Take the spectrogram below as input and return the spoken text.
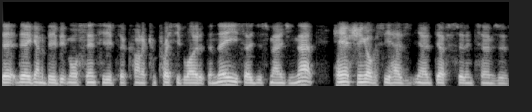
they're, they're going to be a bit more sensitive to kind of compressive load at the knee. So just managing that. Hamstring obviously has, you know, deficit in terms of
